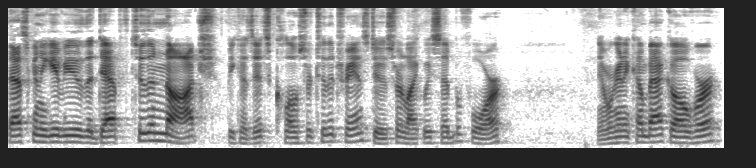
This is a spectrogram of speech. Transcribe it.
that's going to give you the depth to the notch because it's closer to the transducer like we said before. Then we're going to come back over,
